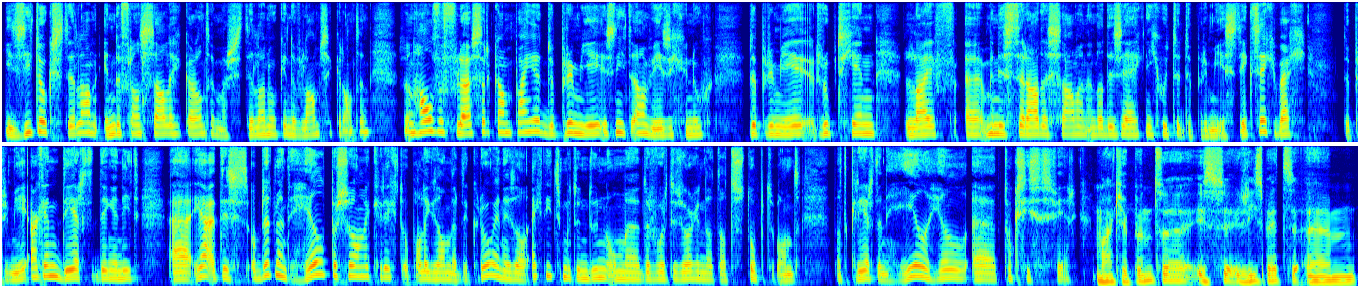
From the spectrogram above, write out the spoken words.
Je ziet ook stilaan in de Franstalige kranten, maar stilaan ook in de Vlaamse kranten, zo'n halve fluistercampagne. De premier is niet aanwezig genoeg. De premier roept geen live uh, ministerraden samen en dat is eigenlijk niet goed. De premier steekt zich weg. De premier agendeert dingen niet. Uh, ja, het is op dit moment heel persoonlijk gericht op Alexander de Croo. En hij zal echt iets moeten doen om uh, ervoor te zorgen dat dat stopt. Want dat creëert een heel, heel uh, toxische sfeer. Maak je punt, is Lisbeth. Um,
